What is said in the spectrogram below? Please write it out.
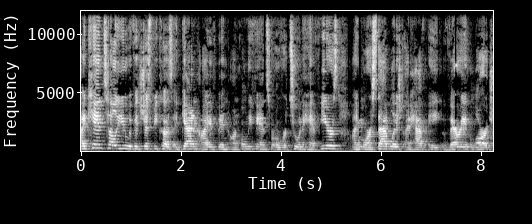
I can't tell you if it's just because, again, I've been on OnlyFans for over two and a half years. I'm more established. I have a very large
